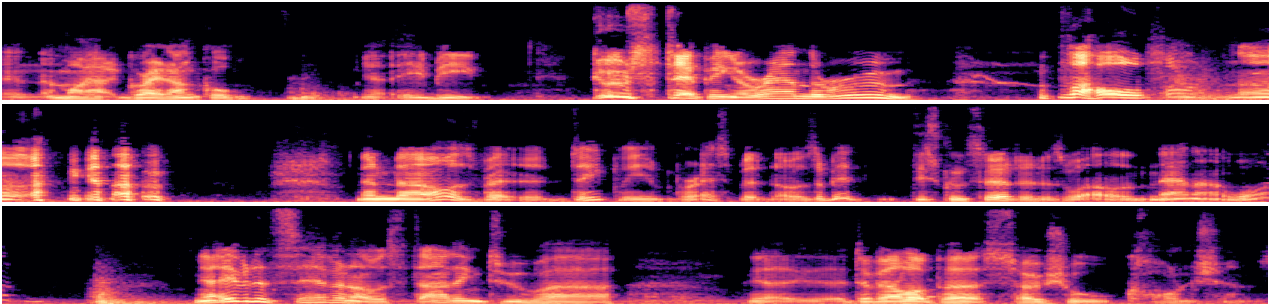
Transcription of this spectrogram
and my great uncle, you know, he'd be goose stepping around the room, the whole, you know. And uh, I was very deeply impressed, but I was a bit disconcerted as well. Nana, what? Now, even at seven, I was starting to uh, you know, develop a social conscience,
